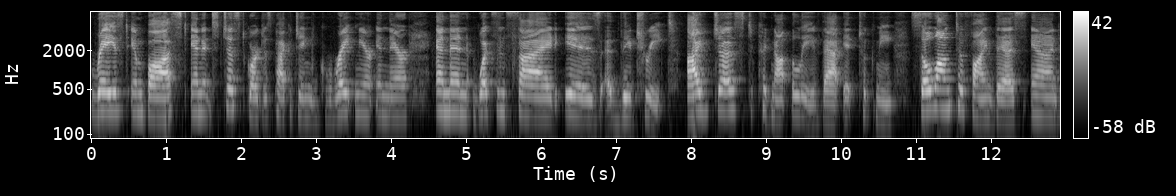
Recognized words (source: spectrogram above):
raised embossed and it's just gorgeous packaging great mirror in there. And then what's inside is the treat. I just could not believe that it took me so long to find this. And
